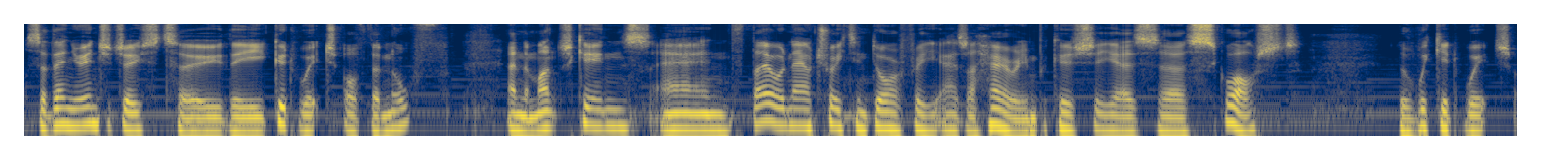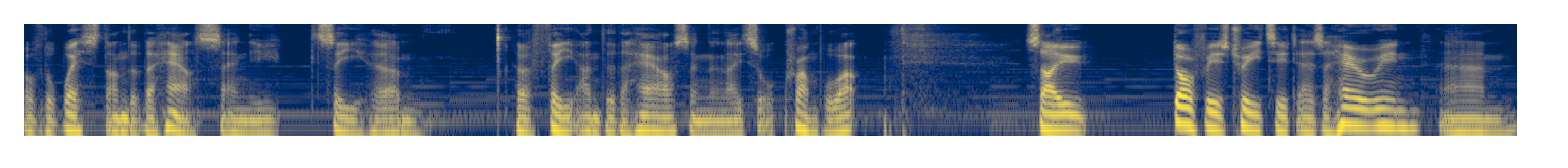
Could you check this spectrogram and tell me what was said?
So then you're introduced to the Good Witch of the North and the Munchkins, and they are now treating Dorothy as a heroine because she has uh, squashed the Wicked Witch of the West under the house, and you see um, her feet under the house, and then they sort of crumple up. So Dorothy is treated as a heroine, um,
